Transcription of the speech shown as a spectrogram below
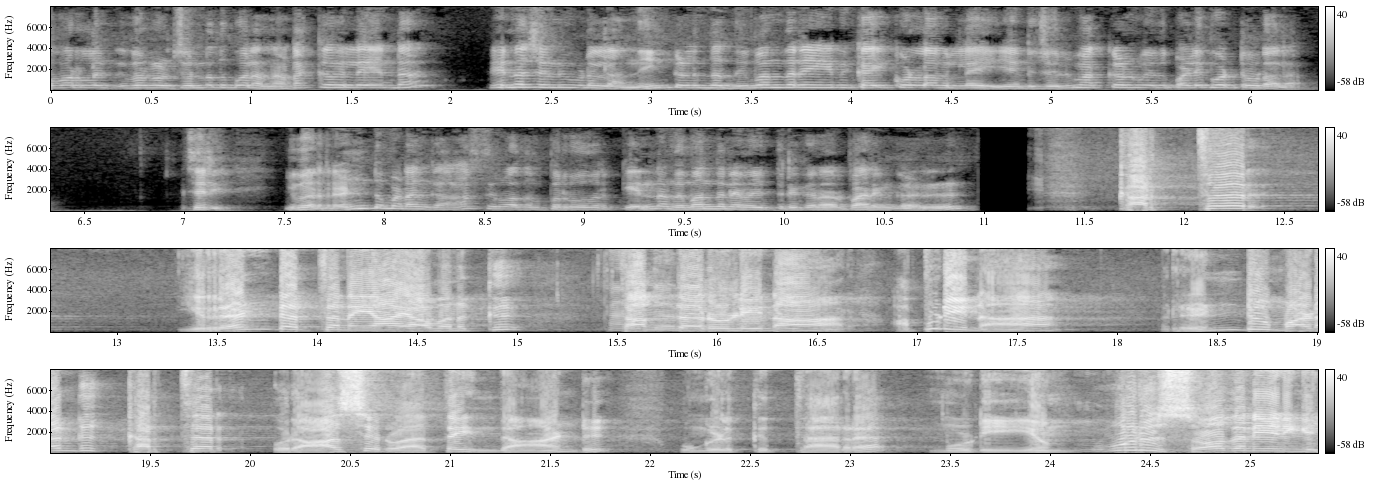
அவர்களுக்கு இவர்கள் சொன்னது போல நடக்கவில்லை என்றால் என்ன சொல்லிவிடலாம்? நீங்கள் இந்த நிபந்தனையை கைக்கொள்ளவில்லை என்று சொல்லி மக்கள் மீது பழிபட்டு விடலாம். சரி இவர் ரெண்டு மடங்கு ஆசீர்வாதம் பெறுவதற்கு என்ன நிபந்தனை வைத்திருக்கிறார் பாருங்கள். கர்த்தர் இரண்டத்தனையாய் அவனுக்கு தந்தருளினார். அப்படின்னா ரெண்டு மடங்கு கர்த்தர் ஒரு ஆசீர்வாதத்தை இந்த ஆண்டு உங்களுக்கு தர முடியும். ஒரு சோதனையை நீங்க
